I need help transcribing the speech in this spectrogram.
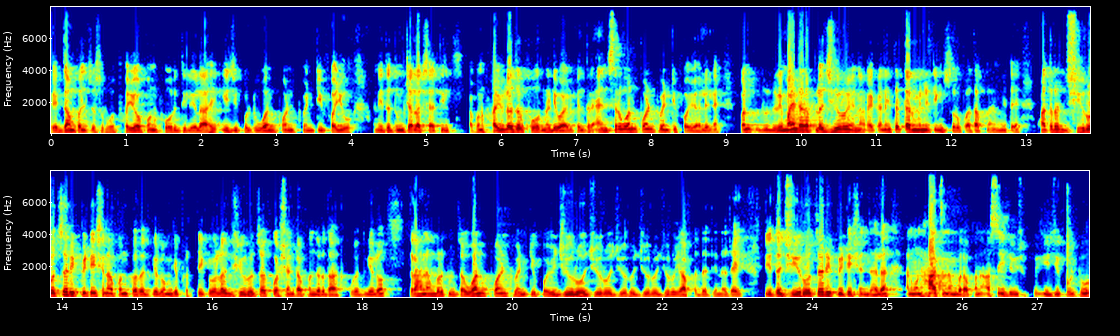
एक्झाम्पलच्या स्वरूपात फाईव्ह अपॉन फोर दिलेला आहे is equal to one point twenty five आणि इथं तुमच्या लक्षात येईल आपण फाईव्हला जर फोरनं डिवाइड केलं तर answer one point twenty five आलेलं आहे. पण रिमाइंडर आपलं झिरो येणार आहे कारण इथं टर्मिनेटिंग स्वरूपात आपल्याला मिळते मात्र झिरोचं रिपिटेशन आपण करत गेलो म्हणजे प्रत्येक वेळेला झिरोचा क्वेश्चन आपण जर दाखवत गेलो तर हा नंबर तुमचा one point twenty five zero zero zero zero zero या पद्धतीनं जाईल. इथं झिरोचं रिपिटेशन झालं आणि म्हणून हाच नंबर आपण असंही लिहू शकतो is equal to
